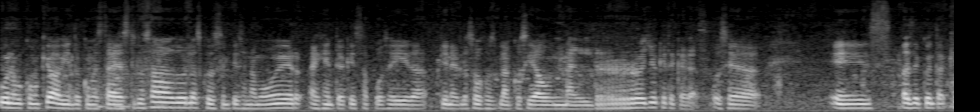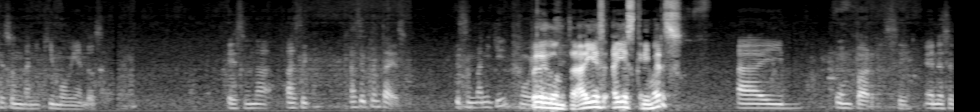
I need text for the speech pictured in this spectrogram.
uno como que va viendo cómo está destrozado, las cosas se empiezan a mover, hay gente que está poseída, tiene los ojos blancos y da un mal rollo que te cagas. O sea, es, haz de cuenta que es un maniquí moviéndose. Es una, haz de, haz de cuenta eso. Es un maniquí moviéndose. Pregunta, ¿hay, hay screamers? Hay un par, sí. En ese,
